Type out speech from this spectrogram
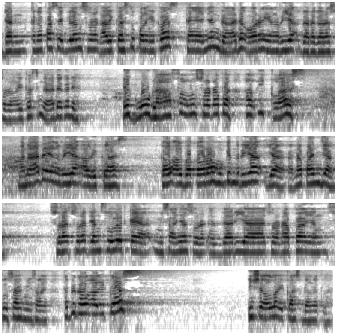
Dan kenapa saya bilang surat Al-Ikhlas itu paling ikhlas? Kayaknya nggak ada orang yang riak gara-gara surat Al-Ikhlas nggak ada kan ya? Eh gua udah hafal lo surat apa? Al-Ikhlas. Mana ada yang riak Al-Ikhlas? Kalau Al-Baqarah mungkin riak ya karena panjang. Surat-surat yang sulit kayak misalnya surat Az-Zariyat, surat apa yang susah misalnya. Tapi kalau Al-Ikhlas, insya Allah ikhlas banget lah.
